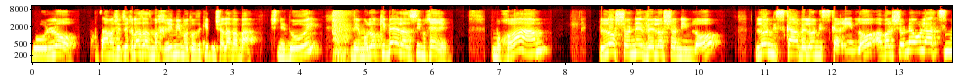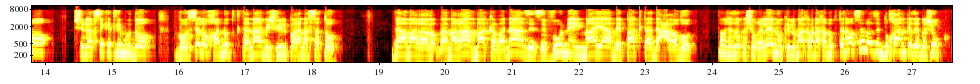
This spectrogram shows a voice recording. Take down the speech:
והוא לא עשה מה שצריך לעשות, אז מחרימים אותו, זה כאילו שלב הבא, יש נידוי, ואם הוא לא קיבל אז עושים חרם. מוחרם, לא שונה ולא שונים לו, לא נזכר ולא נזכרים לו, אבל שונה הוא לעצמו, של להפסיק את לימודו, ועושה לו חנות קטנה בשביל פרנסתו. ואמר רב, ואמר רב, מה הכוונה? זה זבוני מאיה בפקתא דערבות. לא שזה לא קשור אלינו, כאילו מה הכוונה חנות קטנה? עושה לו איזה דוכן כזה בשוק,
